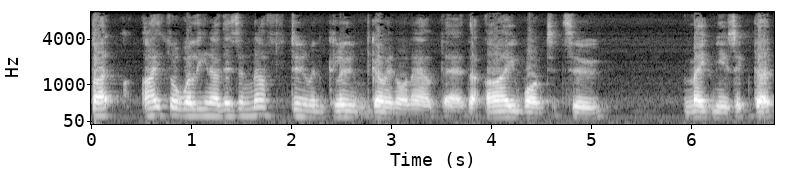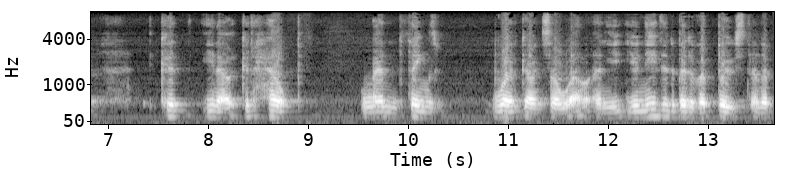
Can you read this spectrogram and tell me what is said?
But I thought, well, you know, there's enough doom and gloom going on out there that I wanted to make music that could you know could help when things weren't going so well, and you, you needed a bit of a boost and a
